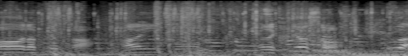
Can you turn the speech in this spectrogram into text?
어나 피었다. 아이고. 어나 끼었어. 우와.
